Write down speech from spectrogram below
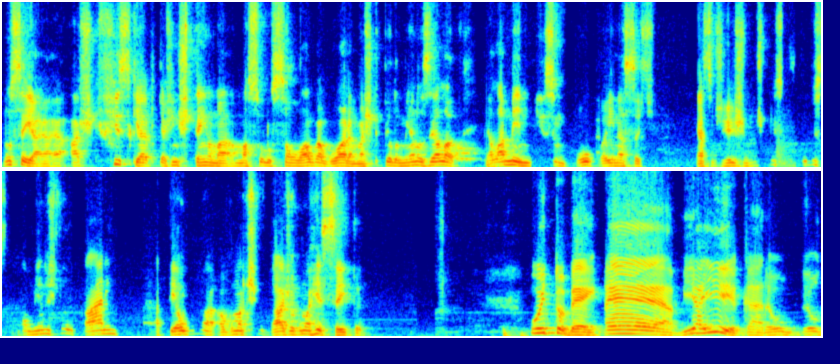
não sei, acho difícil que a, gente tenha uma, uma, solução logo agora, mas que pelo menos ela, ela amenize um pouco aí nessas, nessas regiões para esses clubes ao menos voltarem a ter alguma, alguma atividade, alguma receita. Muito bem. É, e aí, cara, eu, eu,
